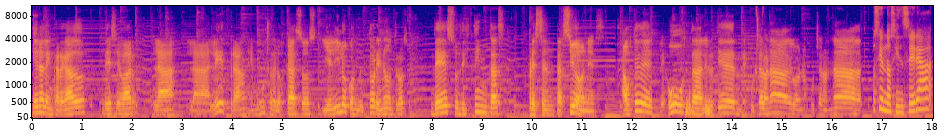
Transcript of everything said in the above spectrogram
era el encargado de llevar la, la letra en muchos de los casos y el hilo conductor en otros de sus distintas presentaciones. ¿A ustedes les gusta Lelutier? ¿Escucharon algo? ¿No escucharon nada? Siendo sincera,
